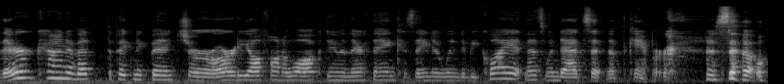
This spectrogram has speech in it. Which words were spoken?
they're kind of at the picnic bench or already off on a walk doing their thing because they know when to be quiet, and that's when Dad's setting up the camper. so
